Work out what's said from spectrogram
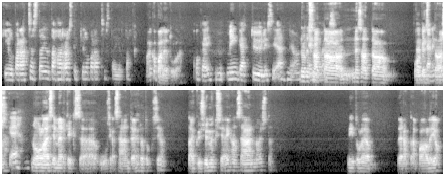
kilparatsastajilta, harrastekilparatsastajilta? Aika paljon tulee. Okei, okay. minkä tyylisiä ne on? No ne saattaa, ne saattaa oikeastaan no olla esimerkiksi uusia sääntöehdotuksia tai kysymyksiä ihan säännöistä. Niitä tulee verrattain paljon.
